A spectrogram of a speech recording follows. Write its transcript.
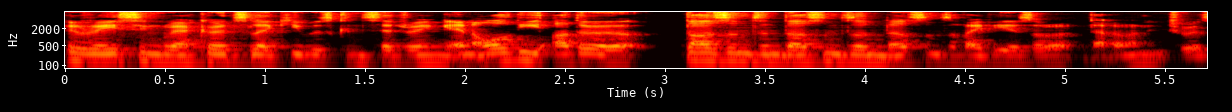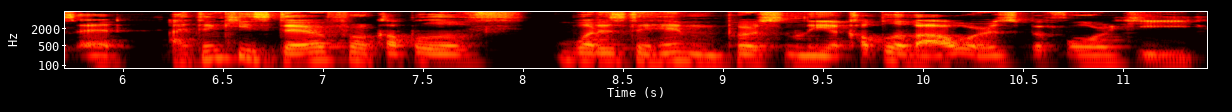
erasing records like he was considering, and all the other dozens and dozens and dozens of ideas are, that are running through his head. I think he's there for a couple of what is to him personally a couple of hours before he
